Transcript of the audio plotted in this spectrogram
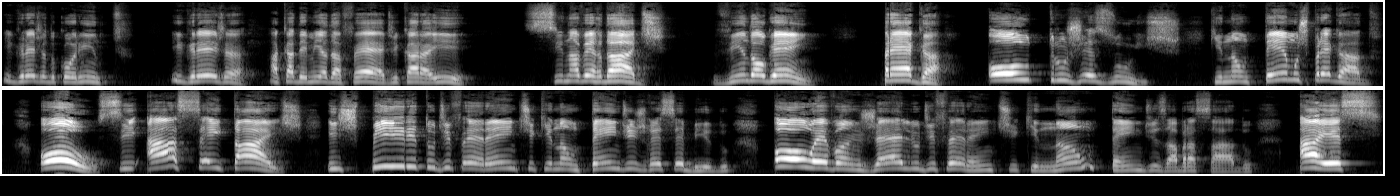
igreja do Corinto, igreja Academia da Fé de Caraí, se na verdade, vindo alguém, prega outro Jesus que não temos pregado, ou se aceitais espírito diferente que não tendes recebido, ou evangelho diferente que não tendes abraçado, a esse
